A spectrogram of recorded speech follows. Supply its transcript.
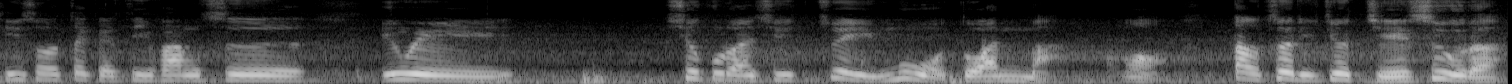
听说这个地方是因为秀姑峦溪最末端嘛，哦，到这里就结束了，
